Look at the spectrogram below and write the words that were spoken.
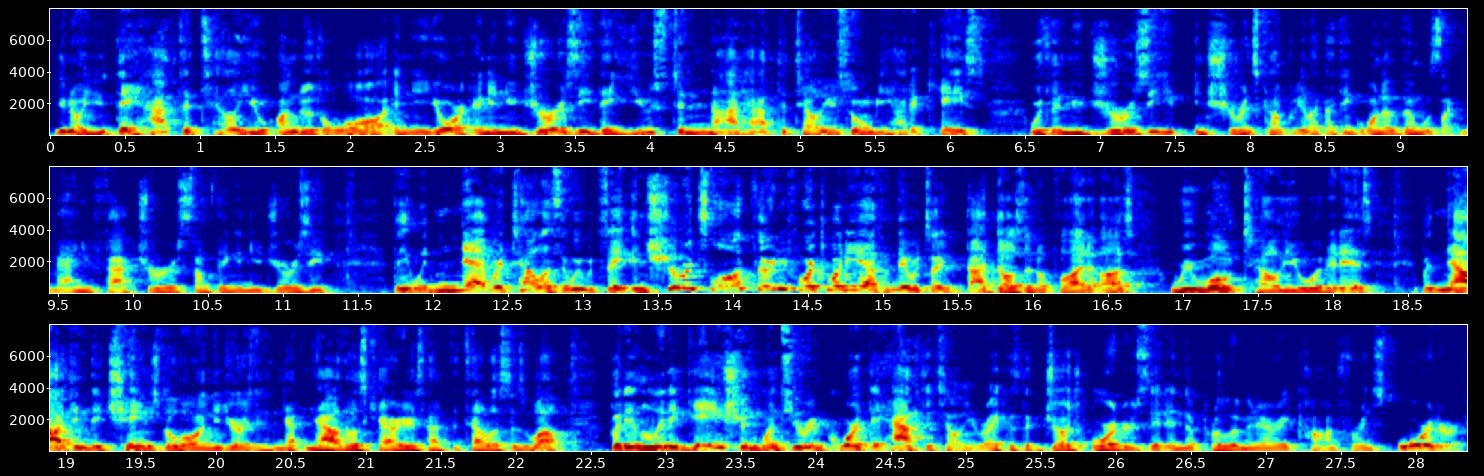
you know, you, they have to tell you under the law in New York and in New Jersey, they used to not have to tell you. So when we had a case with a New Jersey insurance company, like I think one of them was like manufacturer or something in New Jersey, they would never tell us. And we would say, insurance law 3420F. And they would say, that doesn't apply to us. We won't tell you what it is. But now I think they changed the law in New Jersey. Now those carriers have to tell us as well. But in litigation, once you're in court, they have to tell you, right? Because the judge orders it in the preliminary conference order.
